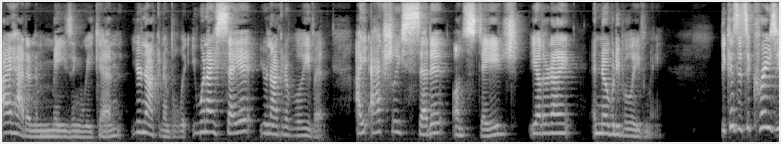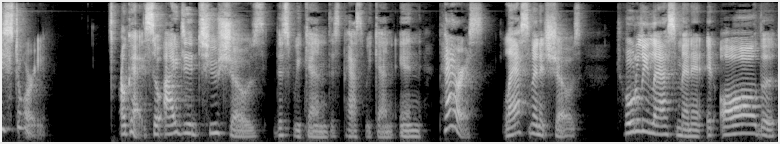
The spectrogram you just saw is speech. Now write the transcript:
I had an amazing weekend. You're not going to believe when I say it, you're not going to believe it. I actually said it on stage the other night and nobody believed me because it's a crazy story. Okay, so I did two shows this weekend, this past weekend in Paris, last minute shows, totally last minute. It all the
